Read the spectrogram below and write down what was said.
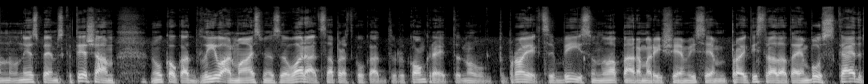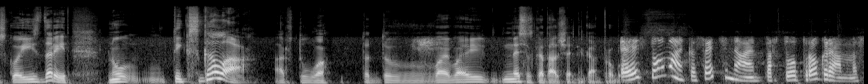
un, un iespējams, ka tiešām, nu, kaut kāda līvāna mājas mēs varētu saprast, kaut kāda konkrēta, nu, projekts ir bijis, un, nu, apmēram arī šiem visiem projektu izstrādātājiem būs skaidrs, ko īsti darīt. Nu, tiks galā ar to tad vai, vai nesaskatāt šeit nekādu problēmu? Es domāju, ka secinājumi par to programmas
